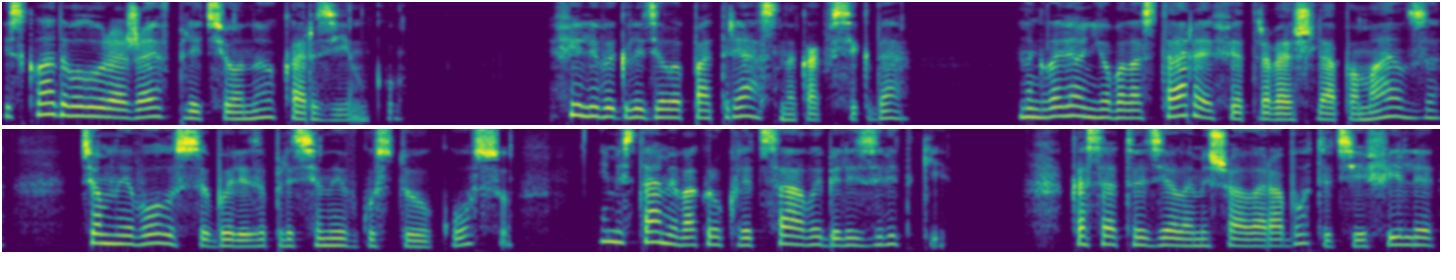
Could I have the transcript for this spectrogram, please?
и складывала урожай в плетеную корзинку. Филли выглядела потрясно, как всегда. На голове у нее была старая фетровая шляпа Майлза, темные волосы были заплетены в густую косу, и местами вокруг лица выбились завитки. Коса то дело мешала работать, и Филли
